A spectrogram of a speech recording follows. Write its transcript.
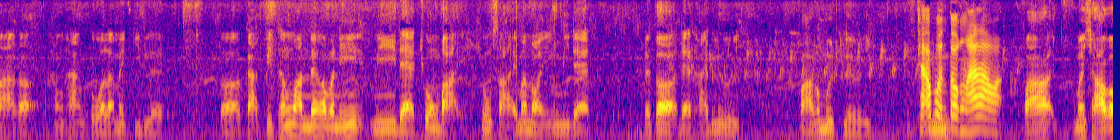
ปลาก็ห่างๆตัวแล้วไม่กินเลย ก็อากาศปิดทั้งวันนะครับ วันนี้มีแดดช่วงบ่ายช่วงสายมาหน่อยมีแดด แล้วก็แดดหายไปเลย ฟ้าก็มืดเลย เช้าฝนตกนะเราอะ ฟ้าเมื่อเช้าก็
